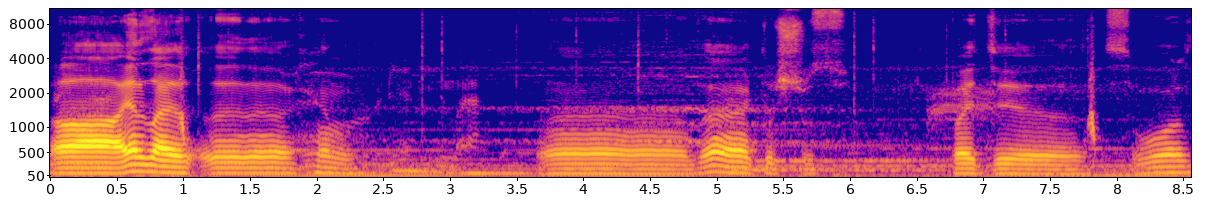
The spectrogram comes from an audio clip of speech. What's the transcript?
А, я не знаю. е, хм. Е, Так, тут щось. Петі Сворд.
